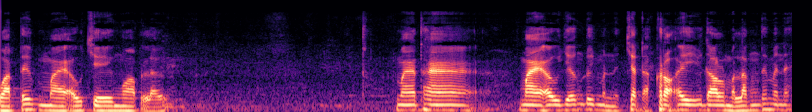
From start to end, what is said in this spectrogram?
វត្តទេម៉ែឪជេរងាប់ឥឡូវម៉ែថាម៉ែឪយើងដូចមិនចិត្តអាក្រក់អីដល់ម្លឹងទេមែនទេ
